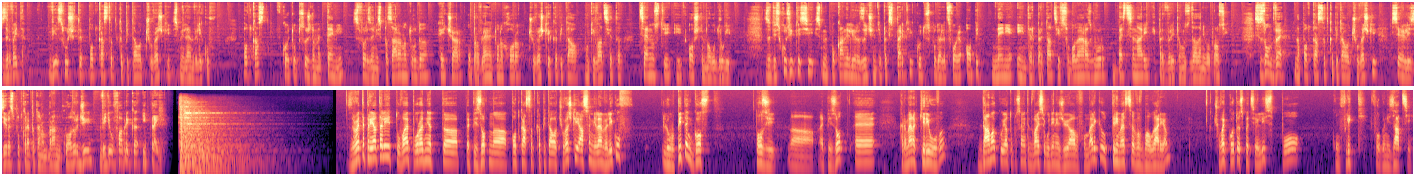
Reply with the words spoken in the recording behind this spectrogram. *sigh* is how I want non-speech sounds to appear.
Здравейте! Вие слушате подкастът Капиталът човешки с Милен Великов. Подкаст, в който обсъждаме теми, свързани с пазара на труда, HR, управлението на хора, човешкия капитал, мотивацията, ценности и още много други. За дискусиите си сме поканили различен тип експерти, които споделят своя опит, мнение и интерпретации в свободен разговор, без сценарий и предварително зададени въпроси. Сезон 2 на подкастът Капиталът човешки се реализира с подкрепата на бранд Glodergy, Видеофабрика и Play. Здравейте, приятели! Това е поредният епизод на подкастът Капитала човешки. Аз съм Милен Великов. Любопитен гост този а, епизод е Кремена Кирилова, дама, която последните 20 години е живяла в Америка и от 3 месеца е в България. Човек, който е специалист по конфликти в организации.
